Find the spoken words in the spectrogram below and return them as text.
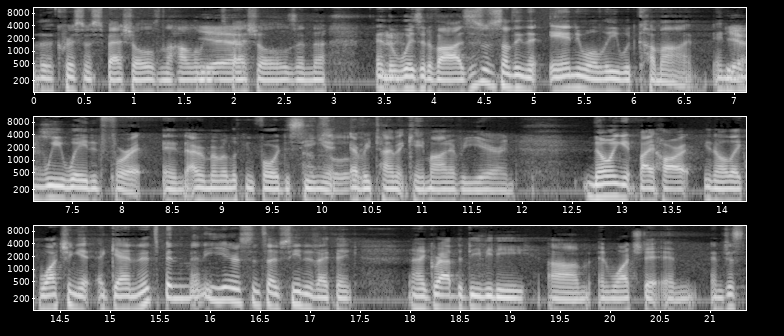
the Christmas specials and the Halloween Yeah. specials and the and the Wizard of Oz. This was something that annually would come on, and Yes. we waited for it. And I remember looking forward to seeing Absolutely. it every time it came on every year, and knowing it by heart. You know, like watching it again. And it's been many years since I've seen it. I think. And I grabbed the DVD um, and watched it, and, and just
